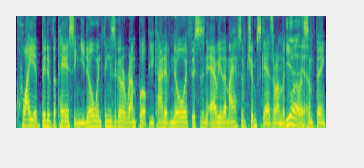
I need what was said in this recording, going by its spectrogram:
quiet bit of the pacing. You know when things are going to ramp up. You kind of know if this is an area that might have some jump scares around the Yeah, corner or yeah. something.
